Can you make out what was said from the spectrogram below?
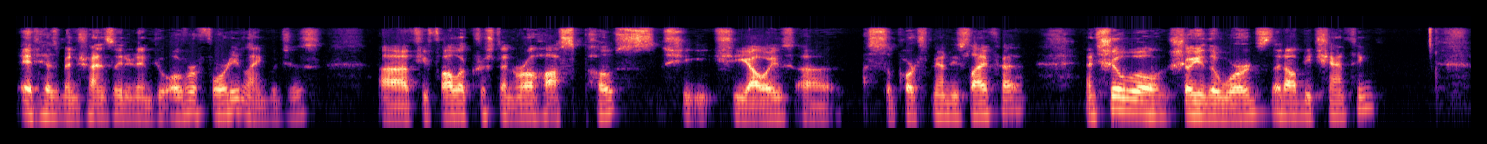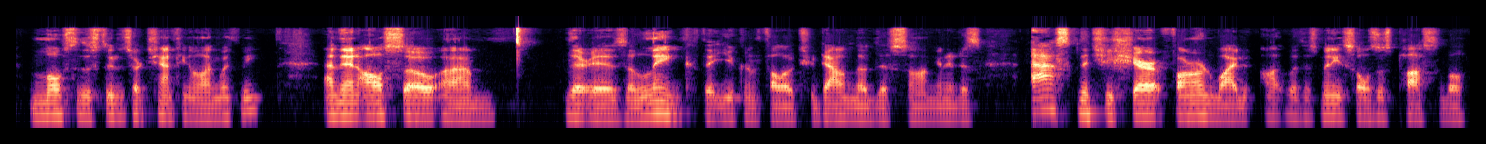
It has been translated into over 40 languages. Uh, if you follow Kristen Rojas posts, she, she always uh, supports me on these live and she will show you the words that I'll be chanting. Most of the students are chanting along with me. And then also um, there is a link that you can follow to download this song and it is ask that you share it far and wide uh, with as many souls as possible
